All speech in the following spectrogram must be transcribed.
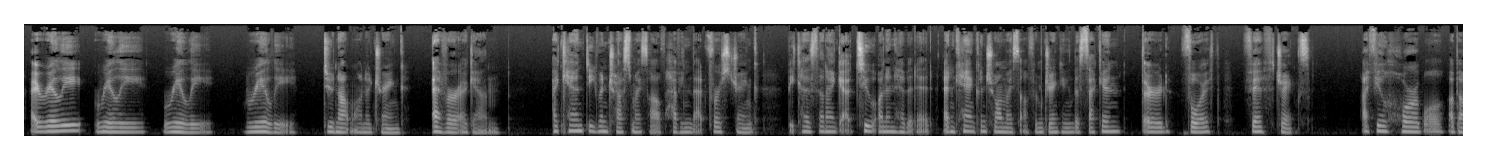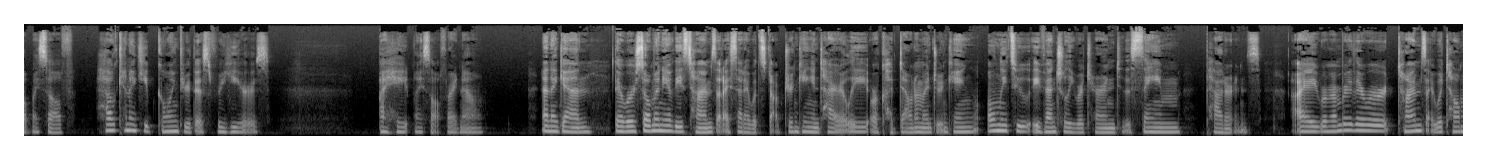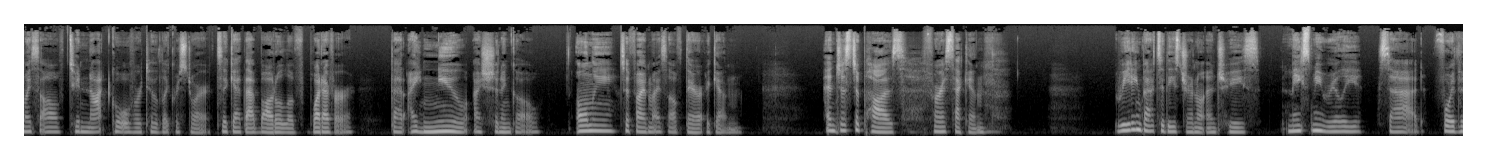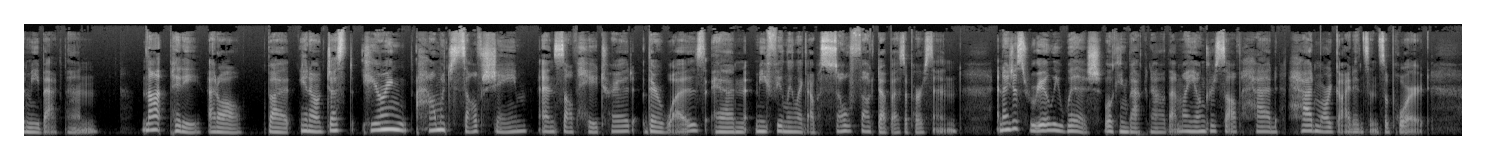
I really, really, really, really do not want to drink ever again. I can't even trust myself having that first drink because then I get too uninhibited and can't control myself from drinking the second, third, fourth, fifth drinks. I feel horrible about myself. How can I keep going through this for years? I hate myself right now. And again, there were so many of these times that I said I would stop drinking entirely or cut down on my drinking, only to eventually return to the same patterns. I remember there were times I would tell myself to not go over to the liquor store to get that bottle of whatever that I knew I shouldn't go, only to find myself there again. And just to pause for a second, reading back to these journal entries makes me really sad for the me back then. Not pity at all, but you know, just hearing how much self shame and self hatred there was, and me feeling like I was so fucked up as a person. And I just really wish, looking back now, that my younger self had had more guidance and support.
